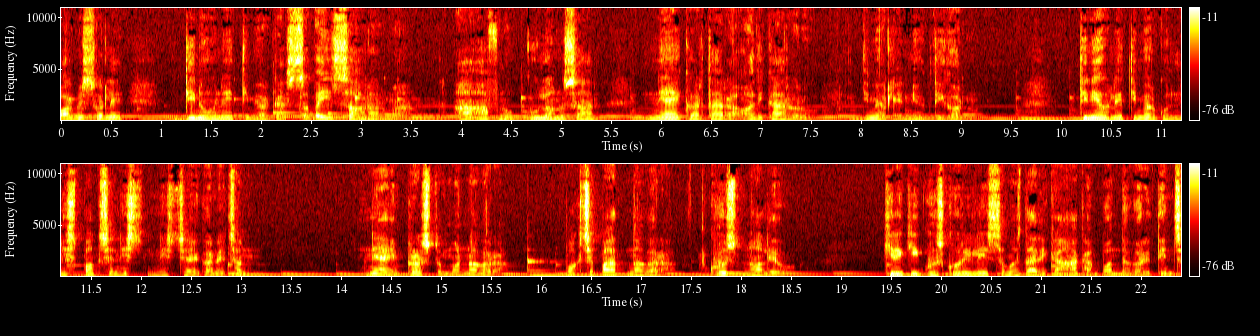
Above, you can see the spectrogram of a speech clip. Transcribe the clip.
परमेश्वरले दिनुहुने तिमीहरूका सबै सहरहरूमा आआफ्नो कुल अनुसार न्यायकर्ता र अधिकारहरू तिमीहरूले नियुक्ति गर्नु। तिनीहरूले तिमीहरूको निष्पक्ष निश्चय गर्नेछन्। न्याय भ्रष्ट म नगर पक्षपात नगर घुस नल्याऊ किनकि घुसखोरीले समझदारीका आँखा बन्द गरिदिन्छ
